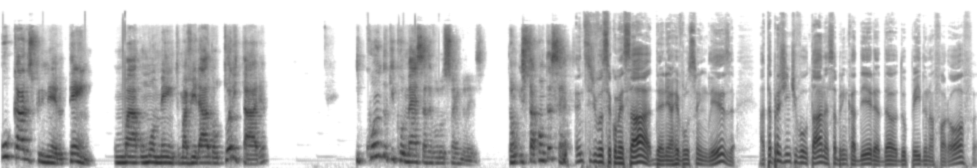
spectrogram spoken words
o Carlos I tem uma, um momento, uma virada autoritária. E quando que começa a Revolução Inglesa? Então, isso está acontecendo. Antes de você começar, Dani, a Revolução Inglesa, até para a gente voltar nessa brincadeira do, do peido na farofa,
